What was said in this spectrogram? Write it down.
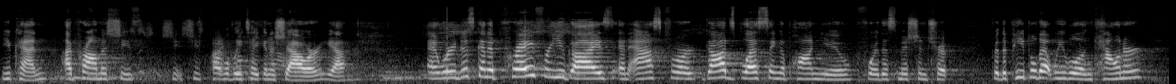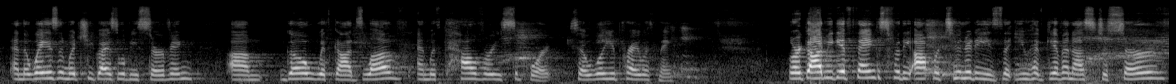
You can. I promise she's, she, she's probably taken a shower. Yeah. And we're just going to pray for you guys and ask for God's blessing upon you for this mission trip, for the people that we will encounter and the ways in which you guys will be serving. Um, go with God's love and with Calvary's support. So, will you pray with me? Lord God, we give thanks for the opportunities that you have given us to serve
